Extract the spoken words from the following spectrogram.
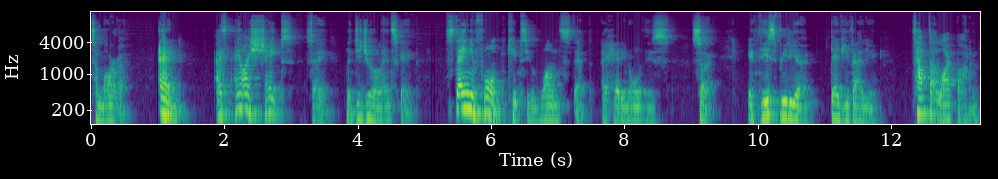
tomorrow. And as AI shapes, say, the digital landscape, staying informed keeps you one step ahead in all of this. So, if this video gave you value, tap that like button,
